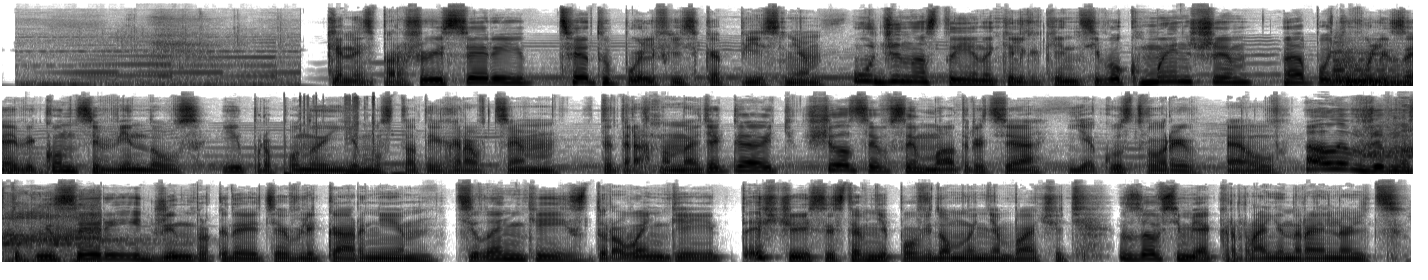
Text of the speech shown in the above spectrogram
Кінець першої серії це тупоельфійська пісня. У Джина стає на кілька кінцівок менше, а потім вилізає віконце Windows і пропонує йому стати гравцем. В титрах нам натякають, що це все матриця, яку створив Ел. Але вже в наступній серії Джин прокидається в лікарні. Ціленький, здоровенький, та ще й системні повідомлення бачить. Зовсім як Райан Рейнольдс.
